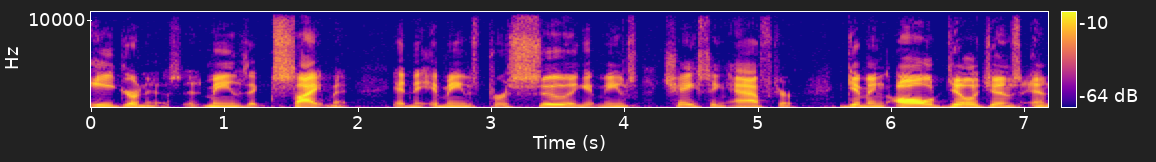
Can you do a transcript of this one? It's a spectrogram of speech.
eagerness, it means excitement, it, it means pursuing, it means chasing after. Giving all diligence and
